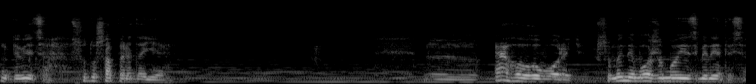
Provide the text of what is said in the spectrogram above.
Дивіться, що душа передає. Е, Его говорить, що ми не можемо і змінитися.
